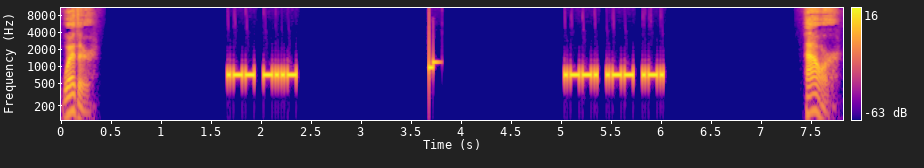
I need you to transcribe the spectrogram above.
Weather. Power.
